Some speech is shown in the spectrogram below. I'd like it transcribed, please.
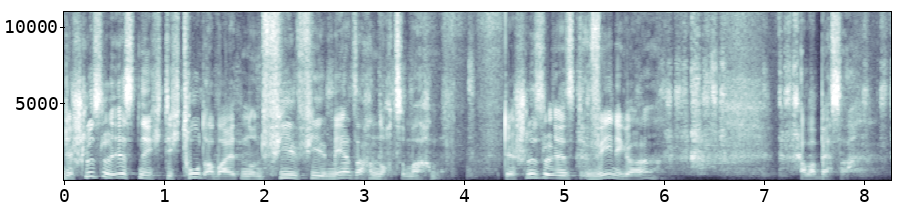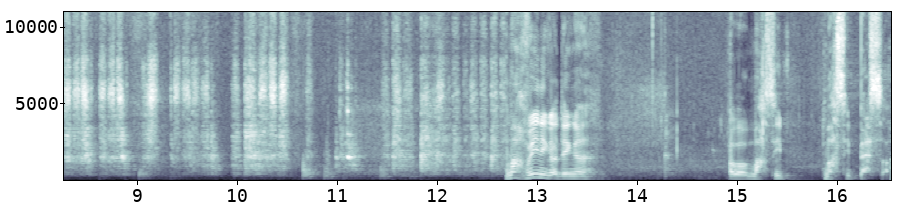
Der Schlüssel ist nicht, dich totarbeiten und viel, viel mehr Sachen noch zu machen. Der Schlüssel ist weniger, aber besser. Mach weniger Dinge, aber mach sie, mach sie besser.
